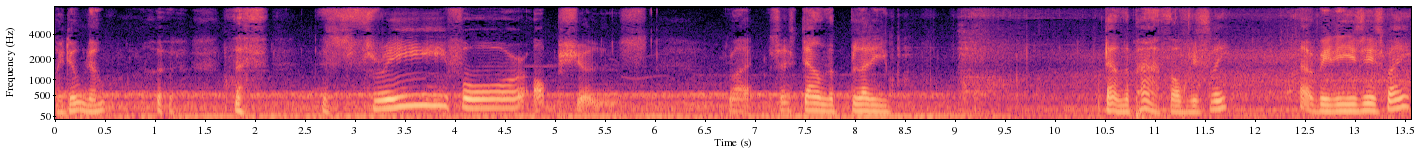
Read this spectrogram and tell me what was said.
I don't know. three, four options. Right, so it's down the bloody down the path, obviously. That would be the easiest way.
